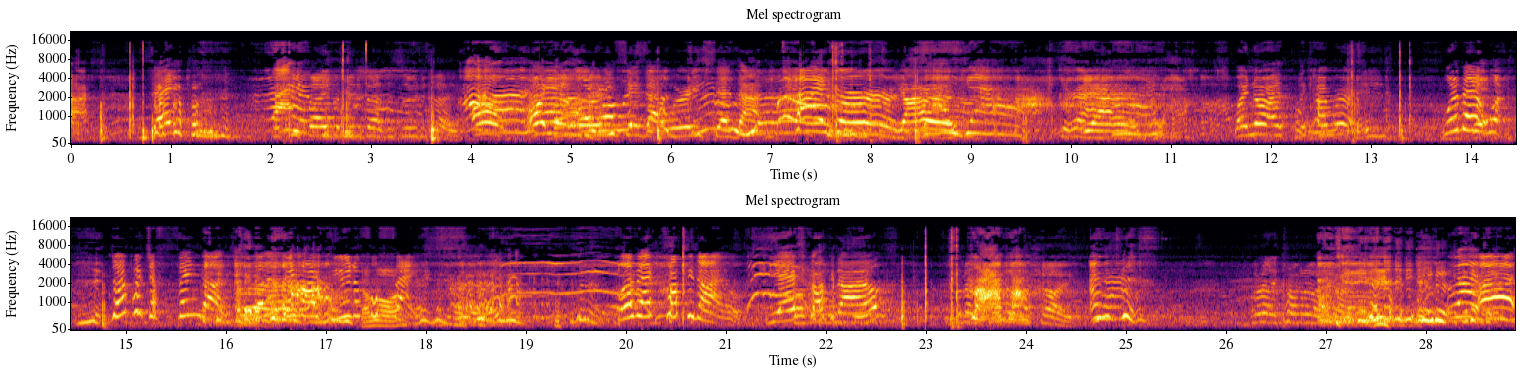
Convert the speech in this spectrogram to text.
Oh my gosh. Thank What's your favourite bit about the zoo today? Oh, oh yeah, we already said that. We already said that. Tiger. Yes. Yeah. Wait, no, I, the camera is. What about what? Don't put your fingers. You gotta see my beautiful Come on. face. what about crocodiles? Yes, crocodiles. What about the crocodile show? And this. What about the crocodile show? Uh,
